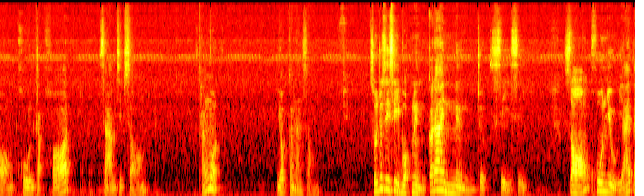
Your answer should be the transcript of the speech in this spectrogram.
2 คูณกับ cos 32 ทั้งหมด ยกกำลัง2 0.44 บวก 1 ก็ได้ 1.44 2 คูณอยู่ย้ายไป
